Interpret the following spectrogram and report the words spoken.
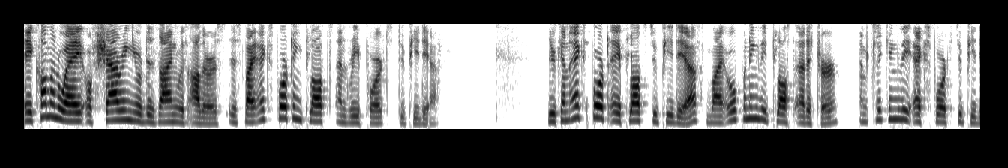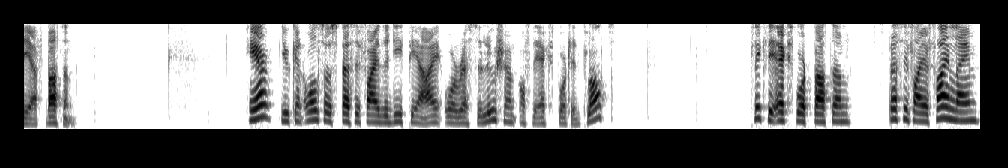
A common way of sharing your design with others is by exporting plots and reports to PDF. You can export a plot to PDF by opening the plot editor and clicking the Export to PDF button. Here you can also specify the DPI or resolution of the exported plot. Click the Export button, specify a file name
